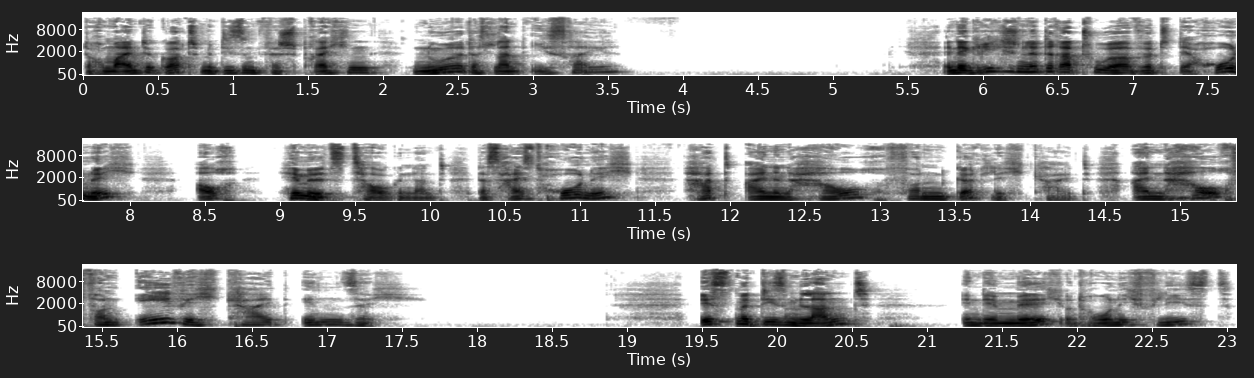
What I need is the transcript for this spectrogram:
Doch meinte Gott mit diesem Versprechen nur das Land Israel? In der griechischen Literatur wird der Honig auch Himmelstau genannt. Das heißt, Honig hat einen Hauch von Göttlichkeit, einen Hauch von Ewigkeit in sich. Ist mit diesem Land, in dem Milch und Honig fließt,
